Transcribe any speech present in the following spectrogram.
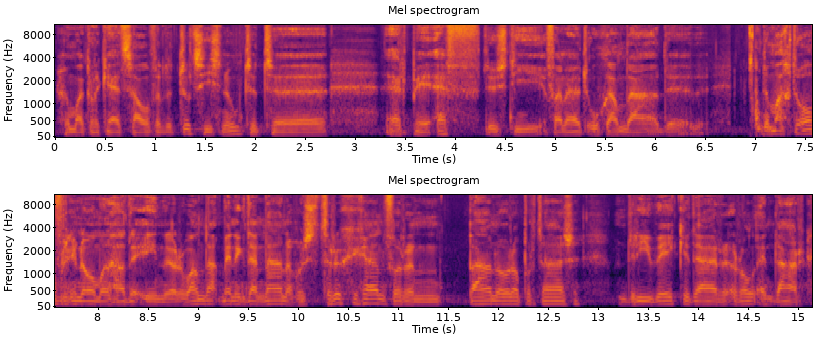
gemakkelijkheidshalve de Tutsis noemt, het eh, RPF, dus die vanuit Oeganda de, de, de macht overgenomen hadden in Rwanda, ben ik daarna nog eens teruggegaan voor een Pano-rapportage. Drie weken daar rond en daar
